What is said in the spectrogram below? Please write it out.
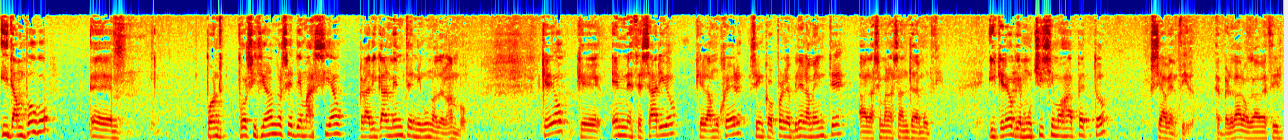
Y tampoco eh, posicionándose demasiado radicalmente en ninguno de los ambos. Creo que es necesario que la mujer se incorpore plenamente a la Semana Santa de Murcia. Y creo que en muchísimos aspectos se ha vencido. Es verdad lo que va a decir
